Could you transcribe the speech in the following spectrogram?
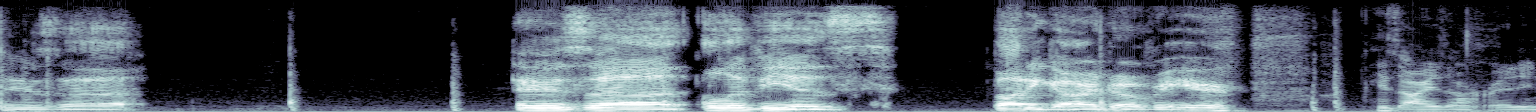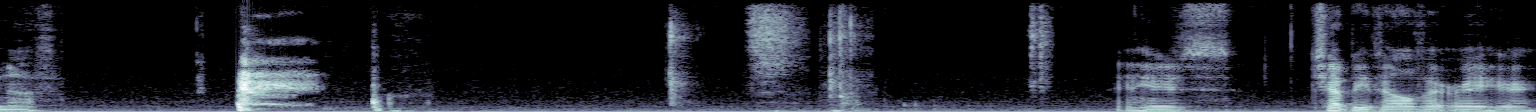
There's uh There's uh Olivia's bodyguard over here. His eyes aren't red enough. and here's Chubby Velvet right here.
